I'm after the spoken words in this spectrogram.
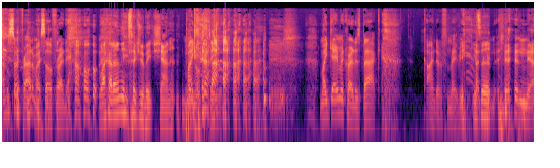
I'm so proud of myself right now. Like I'd only expect you to beat Shannon, but My- not Stephen. My gamer cred is back. kind of, maybe. Is I yeah.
